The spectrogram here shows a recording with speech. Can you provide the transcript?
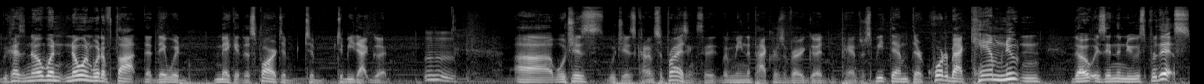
because no one no one would have thought that they would make it this far to to, to be that good. Mm-hmm. Uh, which is which is kind of surprising. So, I mean, the Packers are very good. The Panthers beat them. Their quarterback Cam Newton, though, is in the news for this.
